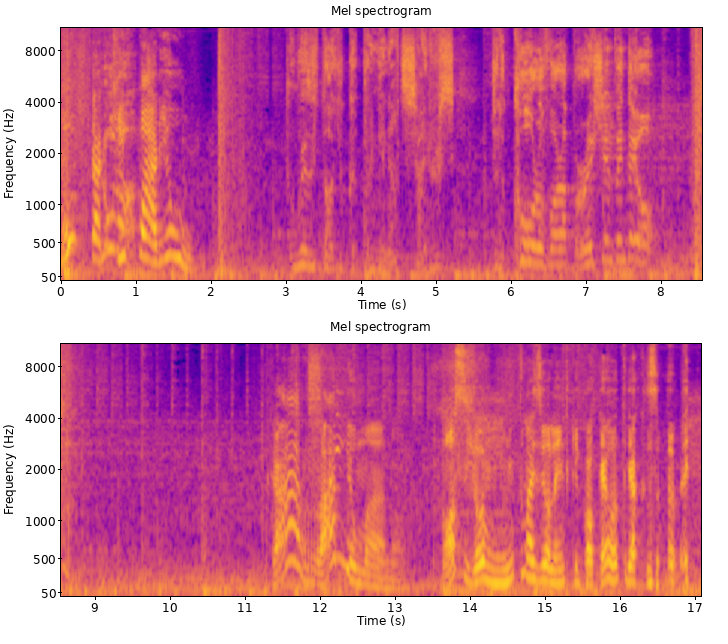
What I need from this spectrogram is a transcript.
Puta que pariu! You really thought you could bring in outsiders? To the core of our operation, pendejo? Caralho, mano. Nossa, esse jogo é muito mais violento que qualquer outro Yakuza, velho.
